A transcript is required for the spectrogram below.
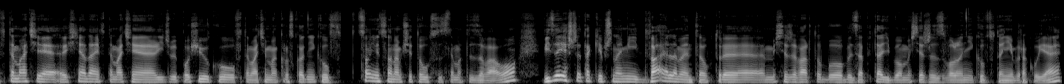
w temacie śniadań, w temacie liczby posiłków, w temacie makroskładników, co nieco nam się to usystematyzowało. Widzę jeszcze takie przynajmniej dwa elementy, o które myślę, że warto byłoby zapytać, bo myślę, że zwolenników tutaj nie brakuje.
